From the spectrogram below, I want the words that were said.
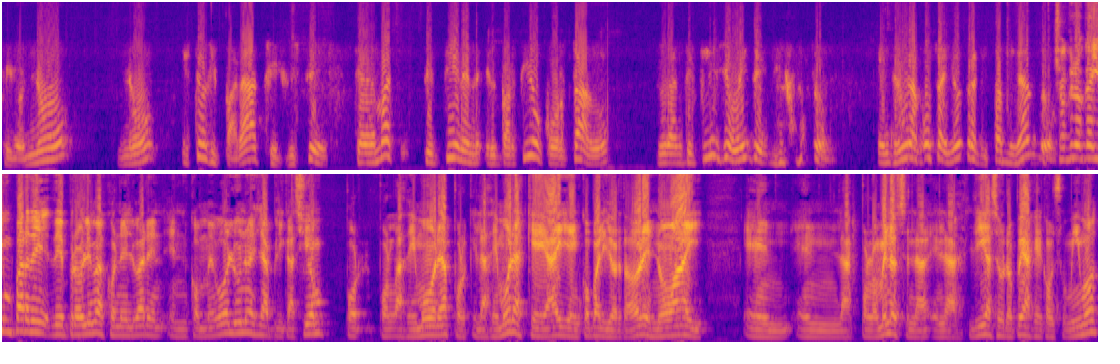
pero no, no, esto es disparate, ¿viste? Que además te tienen el partido cortado durante 15 o 20 minutos entre una cosa y otra que estás mirando. Yo creo que hay un par de, de problemas con el VAR en, en Conmebol. Uno es la aplicación por, por las demoras, porque las demoras que hay en Copa Libertadores no hay en, en las, por lo menos en, la- en las ligas europeas que consumimos.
